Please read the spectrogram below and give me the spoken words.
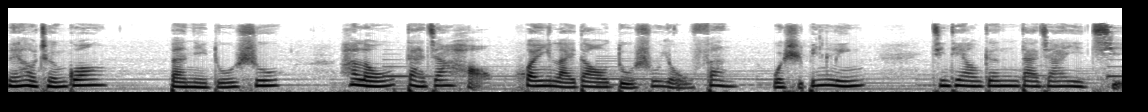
美好晨光，伴你读书。Hello，大家好，欢迎来到读书有范，我是冰凌。今天要跟大家一起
